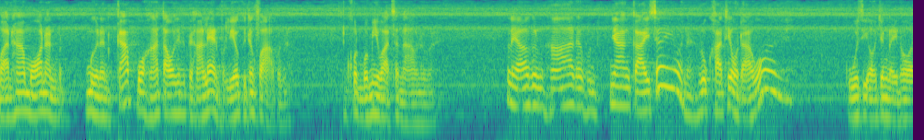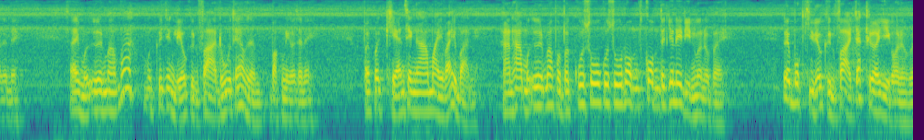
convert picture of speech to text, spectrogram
บาทห้าหมอนั่น มือนั้นกราบบ่หาเตาจะไปหาแล่นผลเลี้ยวคือทั้งฝ่าคนคนบ่มีวาสนาเลยว่าแล้วคือหาแต่คนย่างกายใช่วะนะลูกค้าเที่ยวด่าว่ากูสิเอาจังไหนนอจะเนี่ยใส่มืออื่นมาบ้ามันคือยังเหลียวขึ้นฟ้าดูแท้เลยบักเหนียวจะเนี่ยไปไปแขนใช้งาไม่ไว้บานนี่หาท่ามืออื่นมาผมไปกูสู้กูสู้ร่มก้มแต่ยังได้ดินมันออกไปได้บกขี่เลี้ยวขึ้นฟ้าจักเถื่ออีกคนออกไป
